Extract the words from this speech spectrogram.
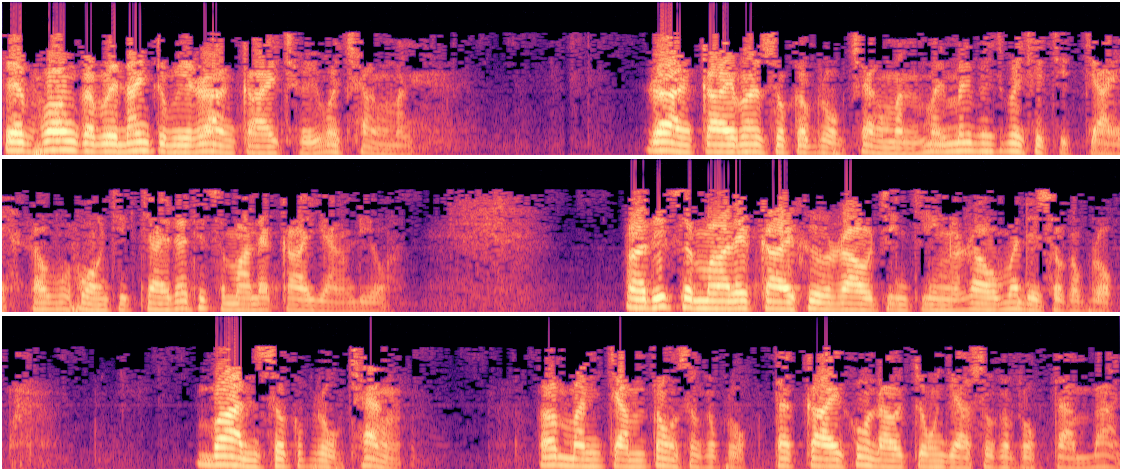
แต่พร้อมกับเวนั้นก็มีร่างกายเฉยว่าช่างมัน ร่างกายมันสกปรกช่างมัน มันไม่ไม่ใช่จิตใจ เราห่วงจิตใจและทิศมานกายอย่างเดียว อาทิตสมาในกายคือเราจริง ๆ เราไม่ได้สกปรก บ้านสกปรกช่าง เพราะมันจำต้องสกปรก แต่กายของเราจงอย่าสกปรกตามบ้าน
